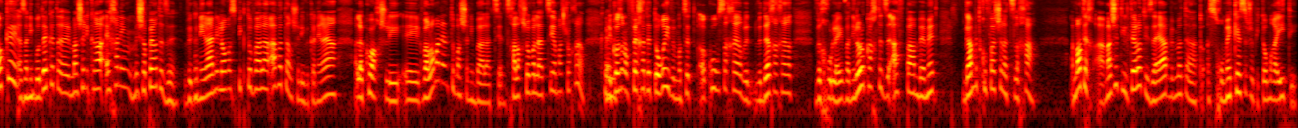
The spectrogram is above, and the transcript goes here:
אוקיי, אז אני בודקת אה, מה שנקרא, איך אני משפרת את זה. וכנראה אני לא מספיק טובה לאבטר שלי, וכנראה הלקוח שלי, אה, כבר לא מעניין אותו מה שאני באה להציע, אני צריכה לחשוב על להציע משהו אחר. כן. אני כל הזמן הופכת את אורי ומוצאת קורס אחר ודרך אחרת וכולי, ואני לא לוקחת את זה אף פעם באמת, גם בתקופה של הצלחה. אמרתי לך, מה שטלטל אותי זה היה באמת הסכומי כסף שפתאום ראיתי.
